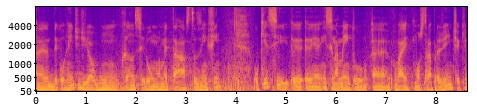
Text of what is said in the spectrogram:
é, decorrente de algum câncer ou uma metástase, enfim. O que esse é, é, ensinamento vai mostrar para a gente é que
